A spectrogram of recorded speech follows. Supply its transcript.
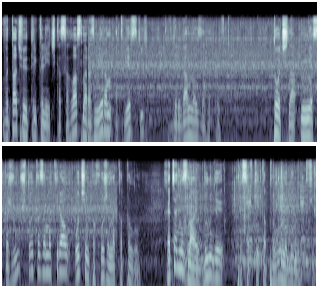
вытачиваю три колечка, согласно размерам отверстий в деревянной заготовке. Точно не скажу, что это за материал, очень похоже на капролон. Хотя не знаю, был ли при совке капролон или нет, фиг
